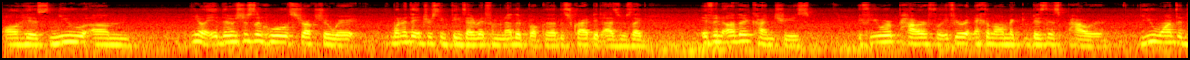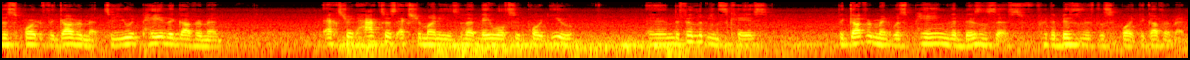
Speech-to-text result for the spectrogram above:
all his new, um, you know, there was just a whole structure where one of the interesting things I read from another book that described it as was like, if in other countries, if you were powerful, if you were an economic business power, you wanted the support of the government, so you would pay the government extra taxes, extra money so that they will support you. And in the Philippines case, the government was paying the businesses for the business to support the government.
